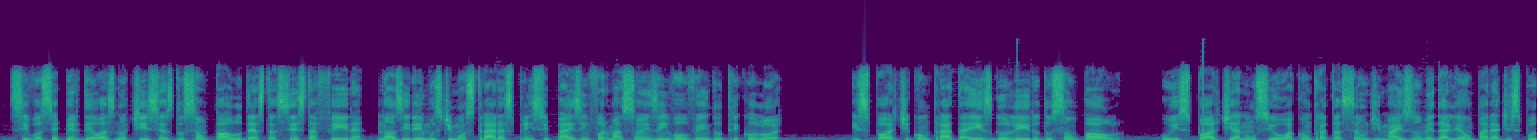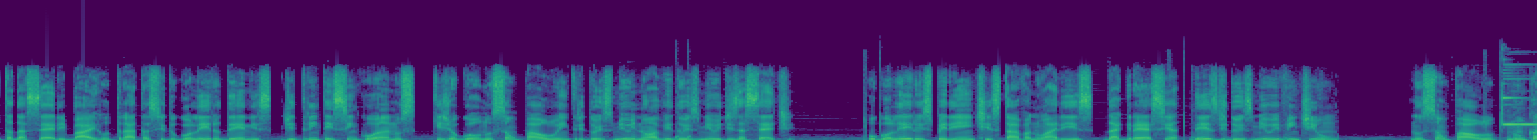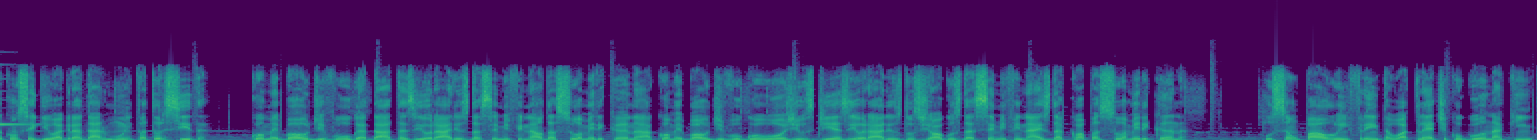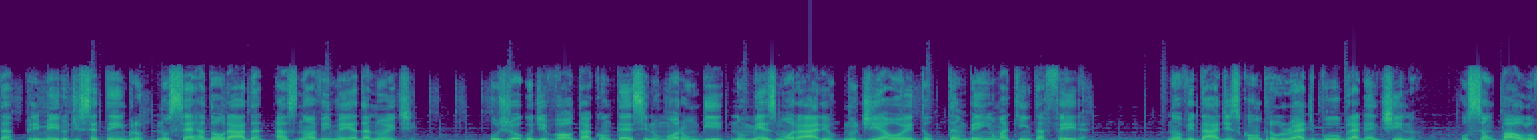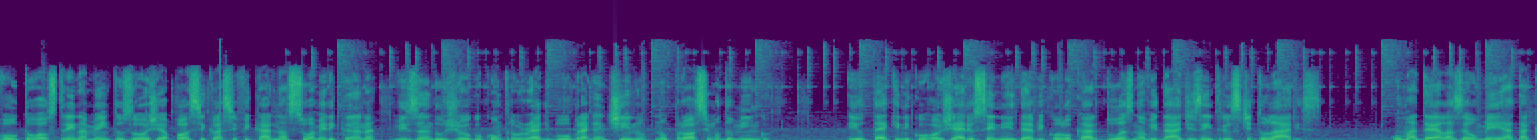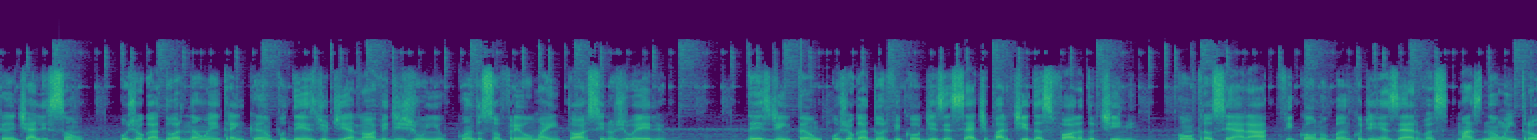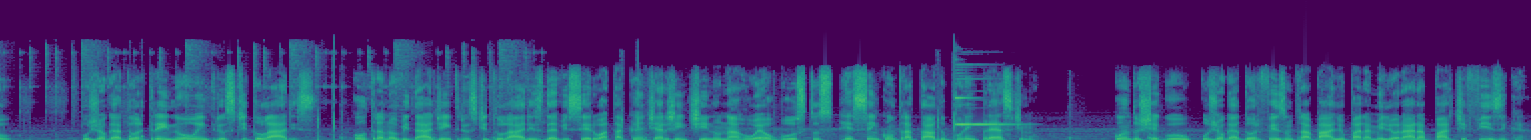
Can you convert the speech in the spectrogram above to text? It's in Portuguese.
Se você perdeu as notícias do São Paulo desta sexta-feira, nós iremos te mostrar as principais informações envolvendo o tricolor. Esporte contrata ex-goleiro do São Paulo. O esporte anunciou a contratação de mais um medalhão para a disputa da Série Bairro. Trata-se do goleiro Denis, de 35 anos, que jogou no São Paulo entre 2009 e 2017. O goleiro experiente estava no Aris, da Grécia, desde 2021. No São Paulo, nunca conseguiu agradar muito a torcida. Comebol divulga datas e horários da semifinal da Sul-Americana. A Comebol divulgou hoje os dias e horários dos jogos das semifinais da Copa Sul-Americana. O São Paulo enfrenta o Atlético Go na quinta, 1 de setembro, no Serra Dourada, às 9h30 da noite. O jogo de volta acontece no Morumbi, no mesmo horário, no dia 8, também uma quinta-feira. Novidades contra o Red Bull Bragantino. O São Paulo voltou aos treinamentos hoje após se classificar na Sul-Americana, visando o jogo contra o Red Bull Bragantino no próximo domingo. E o técnico Rogério Ceni deve colocar duas novidades entre os titulares. Uma delas é o meia-atacante Alisson. O jogador não entra em campo desde o dia 9 de junho, quando sofreu uma entorse no joelho. Desde então, o jogador ficou 17 partidas fora do time. Contra o Ceará, ficou no banco de reservas, mas não entrou. O jogador treinou entre os titulares. Outra novidade entre os titulares deve ser o atacante argentino Nahuel Bustos, recém-contratado por empréstimo. Quando chegou, o jogador fez um trabalho para melhorar a parte física.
